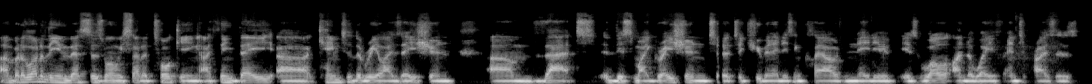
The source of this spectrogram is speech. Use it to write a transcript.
Um, but a lot of the investors, when we started talking, I think they uh, came to the realization um, that this migration to, to Kubernetes and cloud native is well underway for enterprises.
